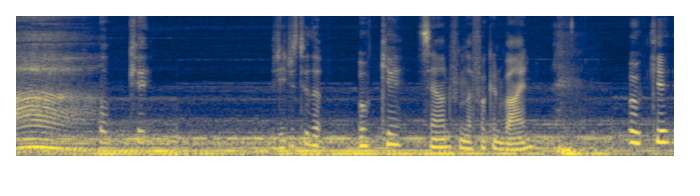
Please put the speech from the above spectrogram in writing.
Ah. Okay. Did he just do the okay sound from the fucking vine? okay.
